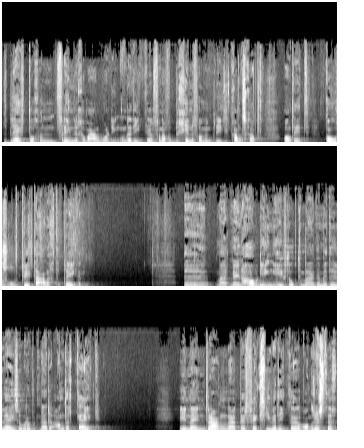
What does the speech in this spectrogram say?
Het blijft toch een vreemde gewaarwording, omdat ik eh, vanaf het begin van mijn predikantschap altijd koos om tweetalig te preken. Uh, maar mijn houding heeft ook te maken met de wijze waarop ik naar de ander kijk. In mijn drang naar perfectie werd ik uh, onrustig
